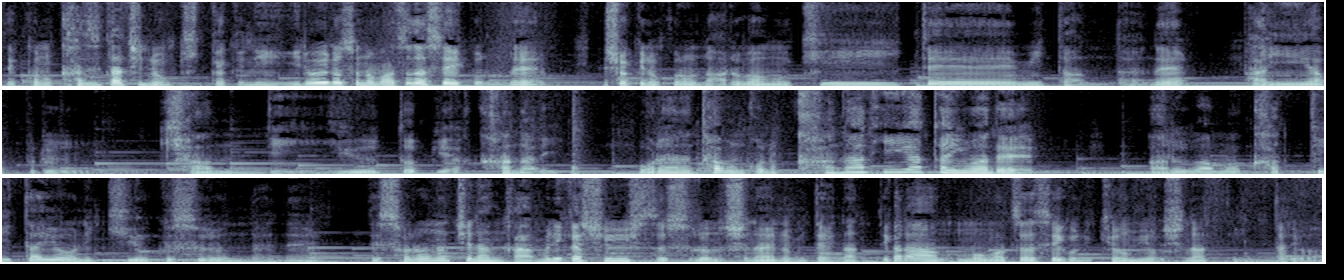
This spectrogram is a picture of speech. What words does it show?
て。で、この風立ちのきっかけに、いろいろその松田聖子のね、初期の頃のアルバムを聴いてみたんだよね。パインアップル、キャンディ、ユートピア、カナリ。俺はね、多分このカナリあたりまでアルバムを買っていたように記憶するんだよね。で、その後なんかアメリカ進出するのしないのみたいになってから、もう松田聖子に興味を失っていったりは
